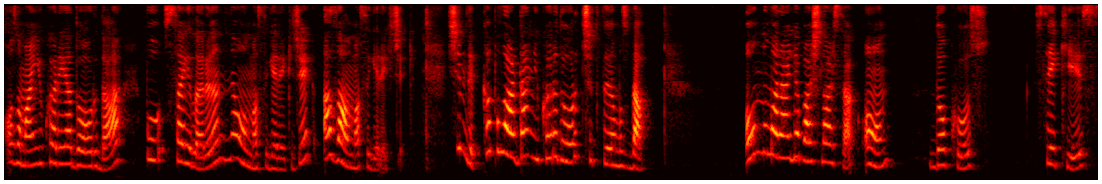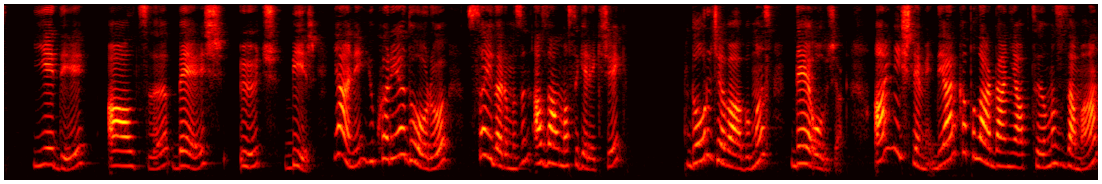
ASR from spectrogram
o zaman yukarıya doğru da bu sayıların ne olması gerekecek? Azalması gerekecek. Şimdi kapılardan yukarı doğru çıktığımızda 10 numarayla başlarsak 10, 9, 8, 7, 6, 5, 3, 1. Yani yukarıya doğru sayılarımızın azalması gerekecek. Doğru cevabımız D olacak. Aynı işlemi diğer kapılardan yaptığımız zaman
